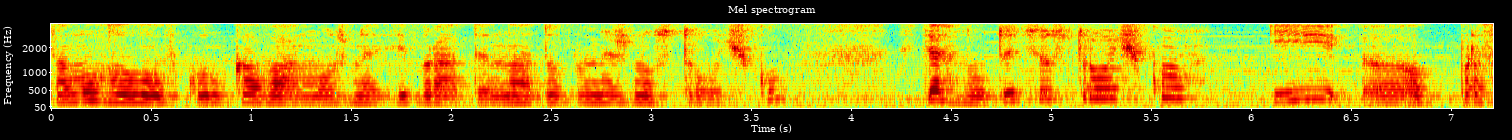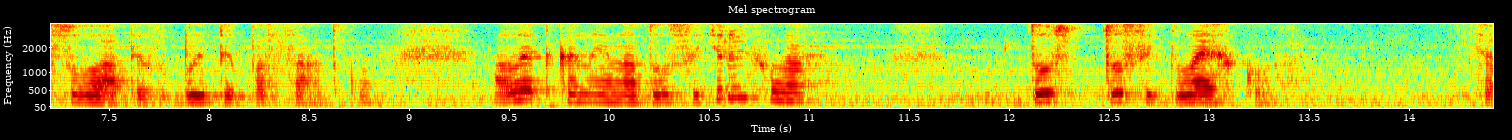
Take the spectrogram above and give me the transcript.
саму головку рукава можна зібрати на допоміжну строчку, стягнути цю строчку і е, обпрасувати, збити посадку. Але тканина досить рихла, досить легко ця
